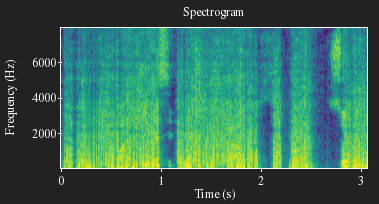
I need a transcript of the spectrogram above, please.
a partir desse texto de Carlos, sobre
